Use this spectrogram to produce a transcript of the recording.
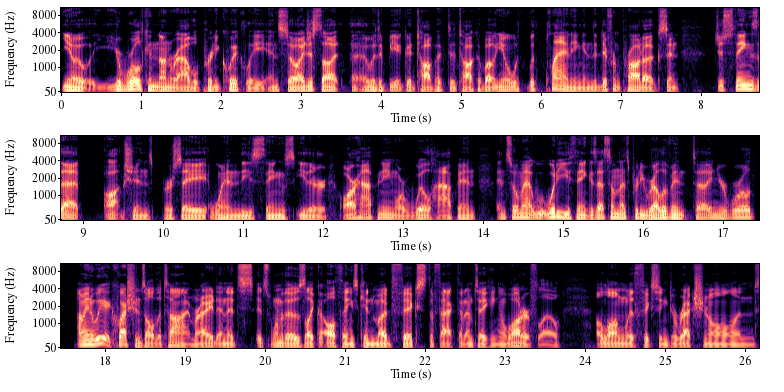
you know, your world can unravel pretty quickly. And so I just thought uh, it would be a good topic to talk about, you know, with, with planning and the different products and just things that options per se when these things either are happening or will happen. And so, Matt, wh- what do you think? Is that something that's pretty relevant uh, in your world? I mean, we get questions all the time, right? And it's it's one of those like all things. Can mud fix the fact that I'm taking a water flow, along with fixing directional and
